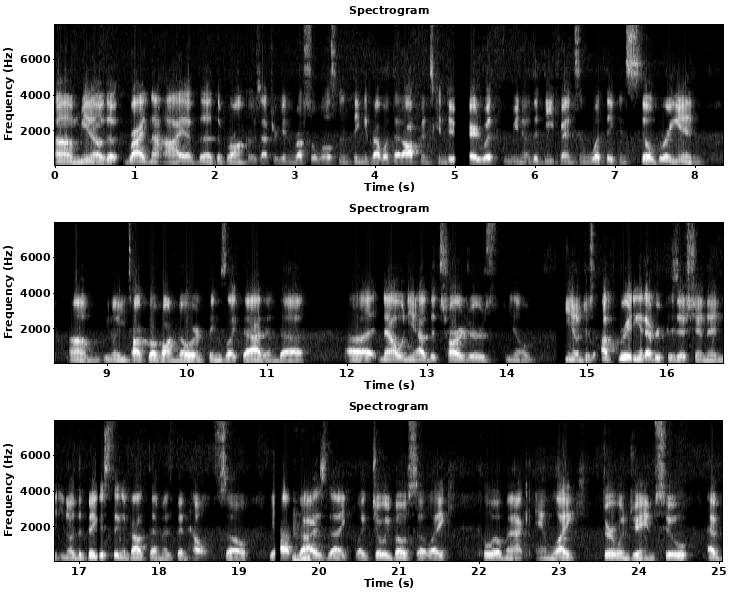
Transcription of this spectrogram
um, you know, the riding the high of the the Broncos after getting Russell Wilson and thinking about what that offense can do paired with you know the defense and what they can still bring in. Um, you know, you talked about Von Miller and things like that, and uh, uh, now when you have the Chargers, you know, you know, just upgrading at every position, and you know, the biggest thing about them has been health. So you have Mhm. guys like like Joey Bosa, like Khalil Mack, and like Derwin James, who have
